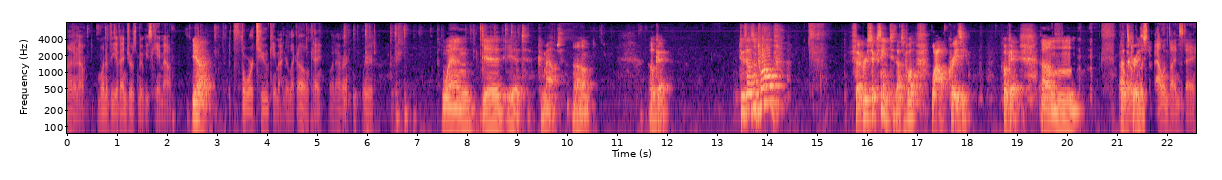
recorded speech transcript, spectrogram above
I don't know, one of the Avengers movies came out. Yeah. Thor 2 came out, and you're like, oh, okay, whatever. Weird when did it come out? Um, okay. 2012. February 16, 2012. Wow, crazy. Okay. Um, that's crazy. Valentine's Day.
